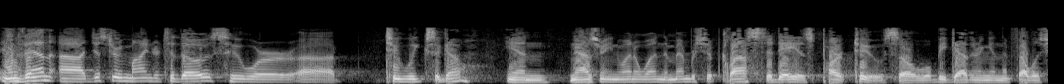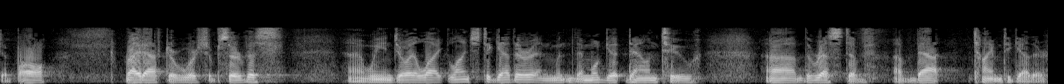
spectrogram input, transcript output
And then uh, just a reminder to those who were uh, two weeks ago in Nazarene 101, the membership class today is part two, so we'll be gathering in the fellowship hall right after worship service. Uh, we enjoy a light lunch together, and then we'll get down to uh, the rest of, of that time together.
